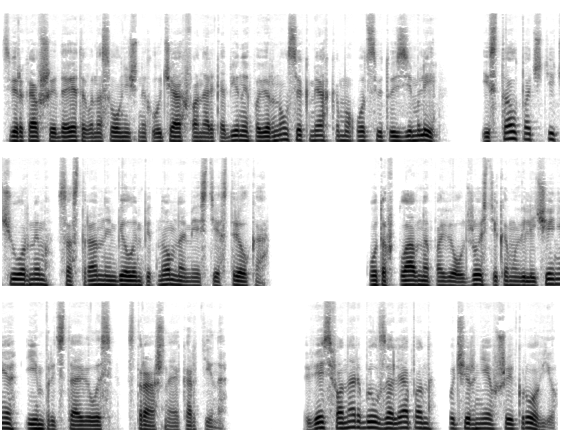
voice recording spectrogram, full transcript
Сверкавший до этого на солнечных лучах фонарь кабины повернулся к мягкому отсвету земли и стал почти черным, со странным белым пятном на месте стрелка. Котов плавно повел джойстиком увеличения, и им представилась страшная картина. Весь фонарь был заляпан почерневшей кровью.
